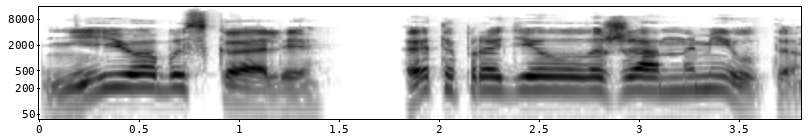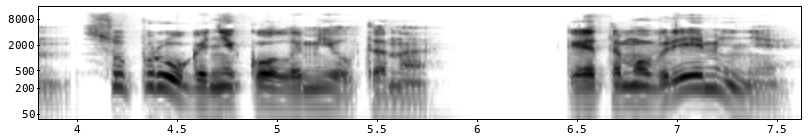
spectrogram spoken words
Нию обыскали, это проделала Жанна Милтон, супруга Никола Милтона. К этому времени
